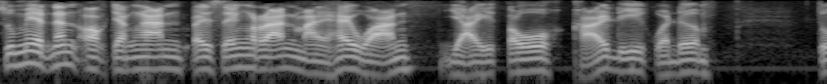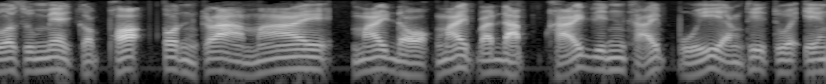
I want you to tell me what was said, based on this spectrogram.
สุเมธนั้นออกจากงานไปเซ้งร้านใหม่ให้หวาน ใหญ่โตขายดีกว่าเดิม ตัวสุเมธก็เพาะต้นกล้าไม้ ไม้ดอกไม้ประดับ ขายดินขายปุ๋ยอย่างที่ตัวเอง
